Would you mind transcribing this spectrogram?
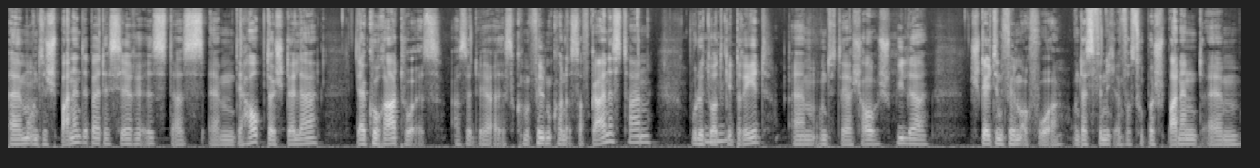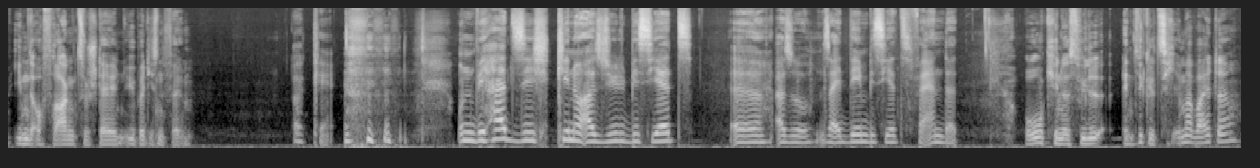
Ähm, und das Spannende bei der Serie ist, dass ähm, der Hauptdarsteller der Kurator ist. Also der Film kommt aus Afghanistan, wurde dort Mhm. gedreht ähm, und der Schauspieler stellt den Film auch vor. Und das finde ich einfach super spannend, ähm, ihm da auch Fragen zu stellen über diesen Film. Okay. Und wie hat sich Kinoasyl bis jetzt, äh, also seitdem bis jetzt verändert? Oh, Kinoasyl entwickelt sich immer weiter.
